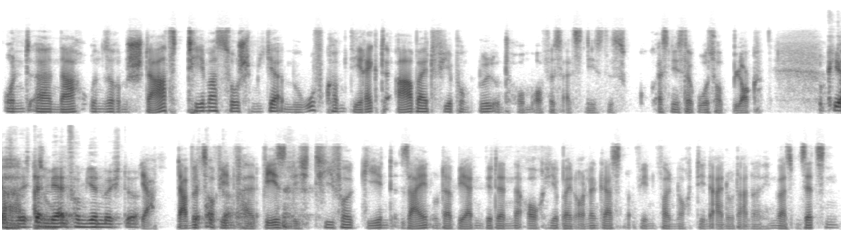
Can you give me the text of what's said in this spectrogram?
Und äh, nach unserem Startthema Social Media im Beruf kommt direkt Arbeit 4.0 und Homeoffice als nächstes als nächster großer Block. Okay, also wenn ich dann also, mehr informieren möchte. Ja, da wird es auf jeden Fall wesentlich tiefer gehend sein und da werden wir dann auch hier bei den Online-Gasten auf jeden Fall noch den einen oder anderen Hinweis setzen.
